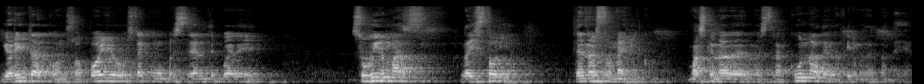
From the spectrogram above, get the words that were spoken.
Y ahorita con su apoyo, usted como presidente puede subir más la historia de nuestro México, más que nada de nuestra cuna de la firma del Pandella.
